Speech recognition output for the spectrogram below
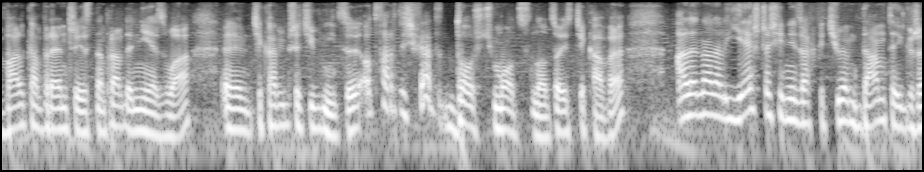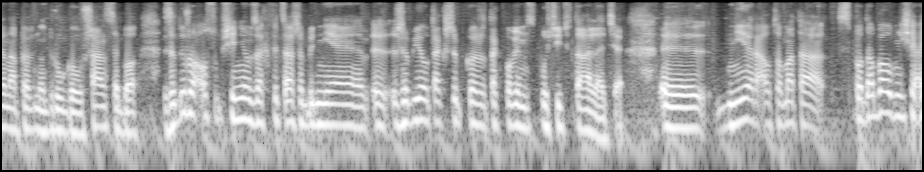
walka wręcz jest naprawdę niezła. E, ciekawi przeciwnicy. Otwarty świat dość mocno, co jest ciekawe, ale nadal jeszcze się nie zachwyciłem. Dam tej grze na pewno drugą szansę, bo za dużo osób się nią zachwyca, żeby, nie, y, żeby ją tak szybko, że tak powiem, spuścić w toalecie. Y, Nier Automata spodobał mi się,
